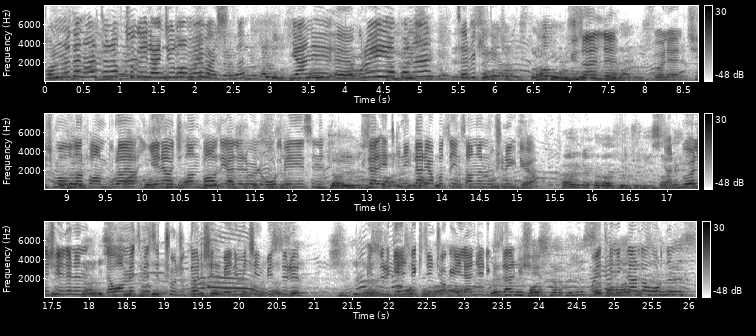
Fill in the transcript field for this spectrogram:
Sonradan her taraf çok eğlenceli olmaya başladı. Yani e, burayı yapanı tebrik ediyorum. Güzeldi. Böyle Şişmoğullar falan buraya yeni açılan bazı yerlere böyle Ordu Belediyesi'nin güzel etkinlikler yapması insanların hoşuna gidiyor. Her ne kadar sürçülisan Yani böyle şeylerin devam etmesi çocuklar için benim için bir sürü bir sürü gençlik için çok eğlenceli güzel bir şey. Hoş geldiniz. Bu etkinliklerde Ordu, getirdiniz.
